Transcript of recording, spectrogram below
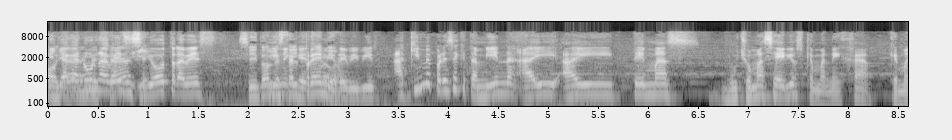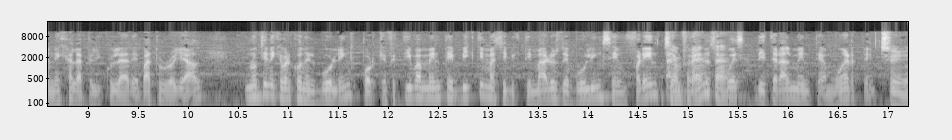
Porque ya, ganó denle una vez y otra vez. Sí, ¿dónde está el premio? Sobrevivir. Aquí me parece que también hay, hay temas mucho más serios que maneja, que maneja la película de Battle Royale. Uno tiene que ver con el bullying, porque efectivamente víctimas y victimarios de bullying se enfrentan, Se enfrentan. ya después literalmente a muerte. Sí.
